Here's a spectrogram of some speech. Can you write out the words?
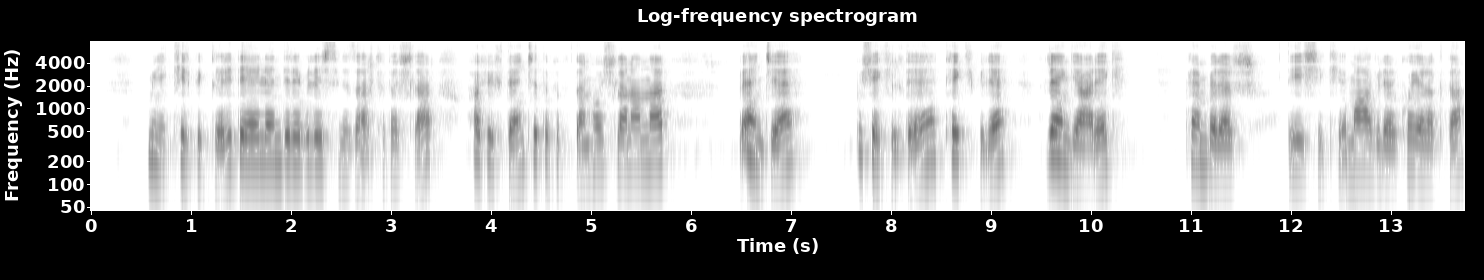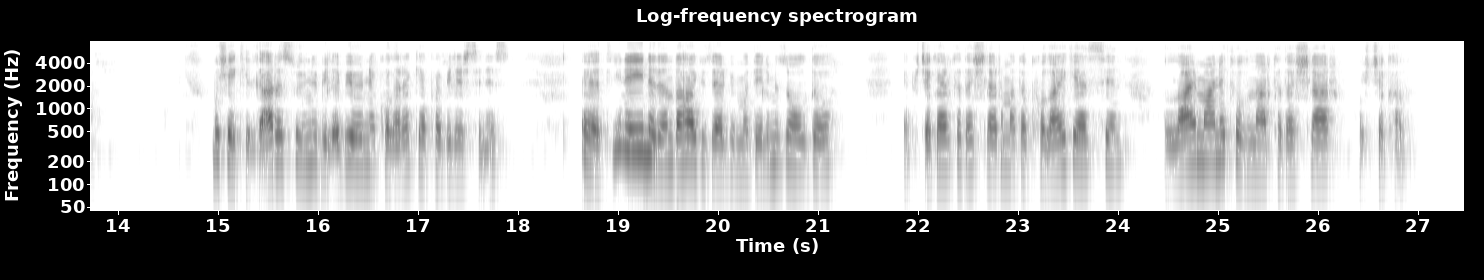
minik kirpikleri değerlendirebilirsiniz arkadaşlar. Hafiften çıtı pıtıdan hoşlananlar bence bu şekilde tek bile rengarenk pembeler değişik maviler koyarak da bu şekilde ara suyunu bile bir örnek olarak yapabilirsiniz. Evet yine iğneden daha güzel bir modelimiz oldu. Yapacak arkadaşlarıma da kolay gelsin. Allah'a emanet olun arkadaşlar. Hoşçakalın.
